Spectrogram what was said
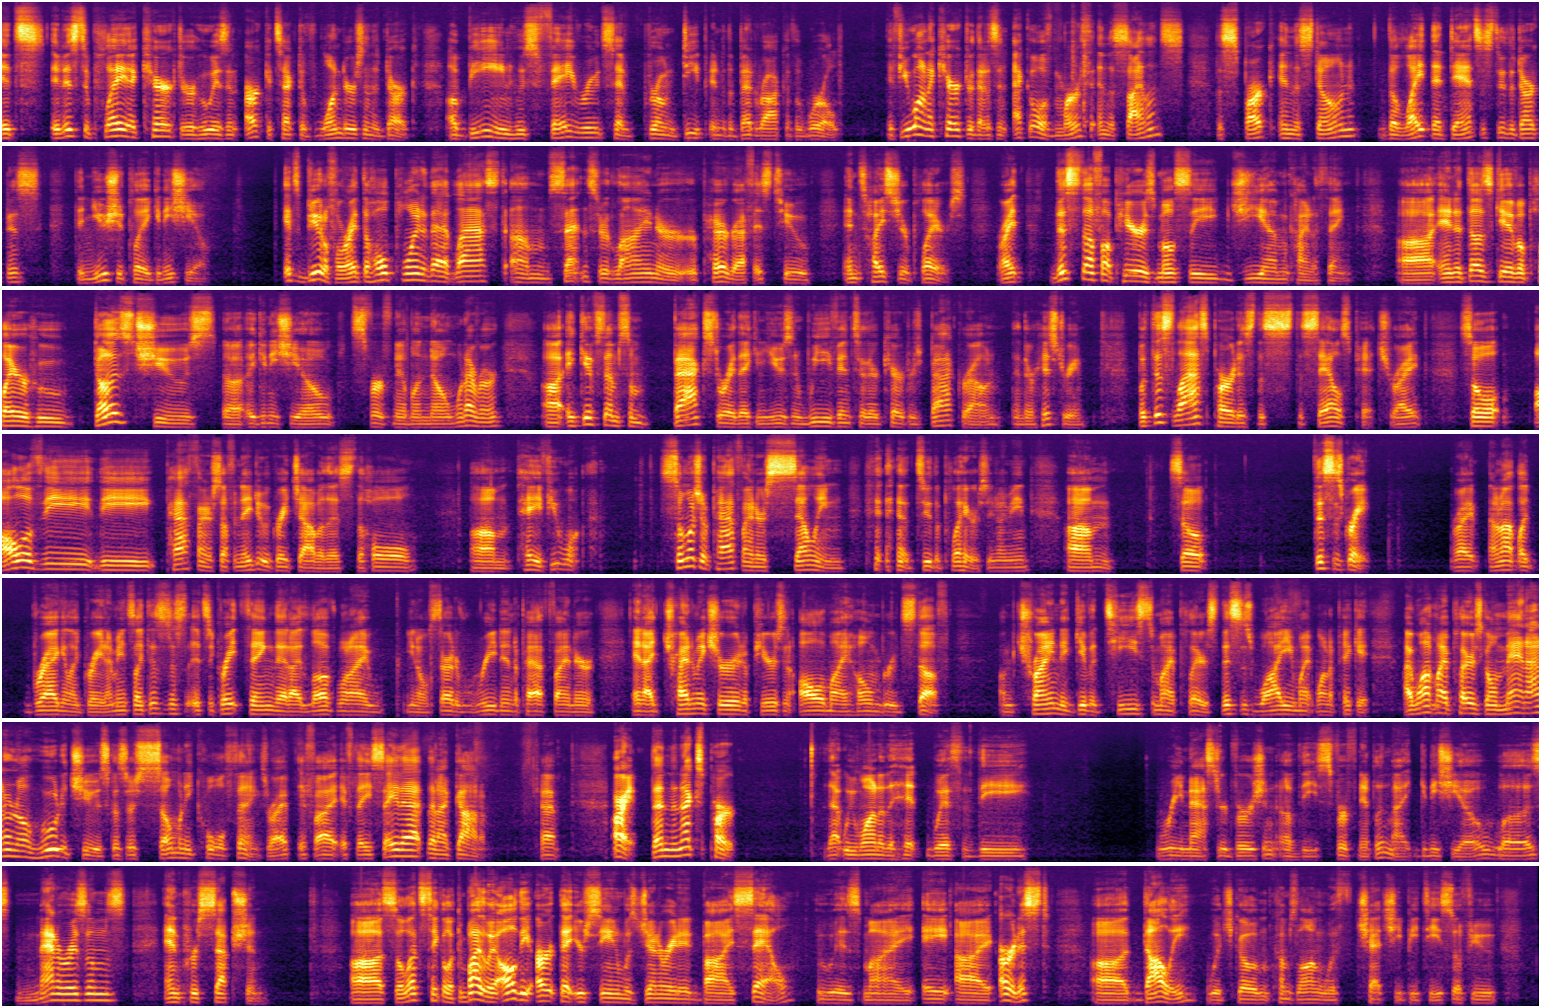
It's it is to play a character who is an architect of wonders in the dark, a being whose fey roots have grown deep into the bedrock of the world. If you want a character that is an echo of mirth in the silence, the spark in the stone, the light that dances through the darkness, then you should play Ignicio. It's beautiful, right? The whole point of that last um, sentence or line or, or paragraph is to entice your players, right? This stuff up here is mostly GM kind of thing. Uh, and it does give a player who does choose uh, Ignicio, Svirfneblin, Gnome, whatever, uh, it gives them some backstory they can use and weave into their character's background and their history. But this last part is the, the sales pitch, right? So all of the the Pathfinder stuff, and they do a great job of this. The whole, um, hey, if you want, so much of Pathfinder is selling to the players. You know what I mean? Um, so this is great, right? I'm not like bragging like great. I mean, it's like this is just it's a great thing that I loved when I you know started reading into Pathfinder, and I try to make sure it appears in all of my homebrewed stuff. I'm trying to give a tease to my players. This is why you might want to pick it. I want my players going, man, I don't know who to choose because there's so many cool things, right? If I if they say that, then I've got them. Okay. All right. Then the next part that we wanted to hit with the remastered version of the Svirfneblin, my Ignicio, was Mannerisms and Perception. Uh, so let's take a look. And by the way, all the art that you're seeing was generated by Sal, who is my AI artist. Uh, DALL-E, which go, comes along with ChatGPT. So if you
